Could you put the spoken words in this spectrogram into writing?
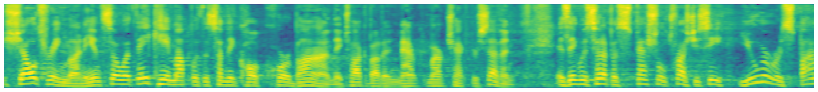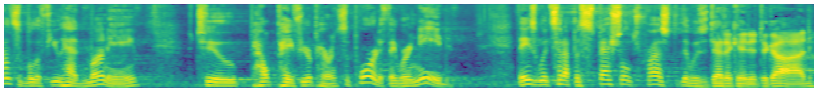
sheltering money. And so what they came up with is something called Korban. They talk about it in Mark, Mark chapter 7. Is they would set up a special trust. You see, you were responsible if you had money to help pay for your parents' support if they were in need they would set up a special trust that was dedicated to God.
